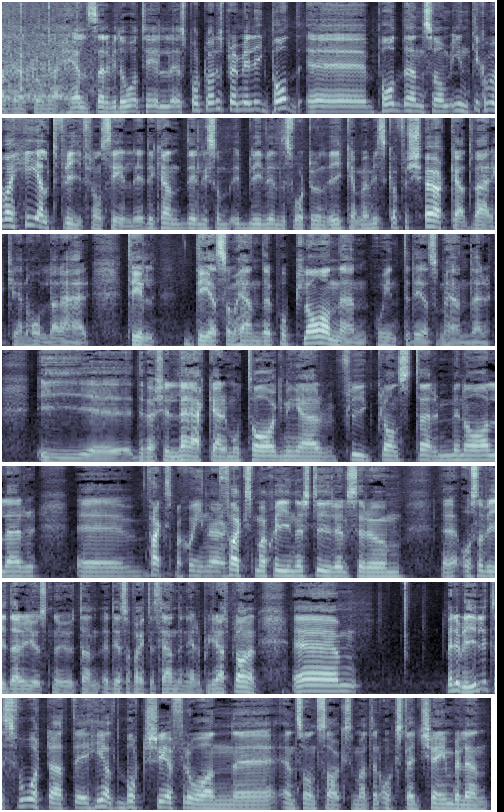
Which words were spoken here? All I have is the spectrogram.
Hjärtligt välkomna hälsar vi då till Sportbladets Premier League-podd. Eh, podden som inte kommer vara helt fri från Silly. Det kan det liksom bli väldigt svårt att undvika. Men vi ska försöka att verkligen hålla det här till det som händer på planen och inte det som händer i eh, diverse läkarmottagningar, flygplansterminaler, eh, Faxmaskiner. faxmaskiner, styrelserum eh, och så vidare just nu utan det som faktiskt händer nere på gräsplanen. Men det blir lite svårt att eh, helt bortse från eh, en sån sak som att en Oxlade Chamberlain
